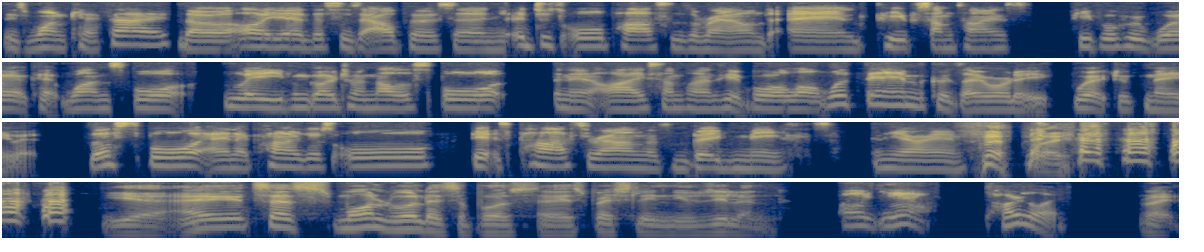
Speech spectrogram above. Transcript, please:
There's one cafe. They're, oh, yeah, this is our person. It just all passes around. And people sometimes people who work at one sport leave and go to another sport. And then I sometimes get brought along with them because they already worked with me at this sport. And it kind of just all gets passed around this big mess. And here I am. right. Yeah. It's a small world, I suppose, uh, especially in New Zealand. oh, yeah, totally. Right.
